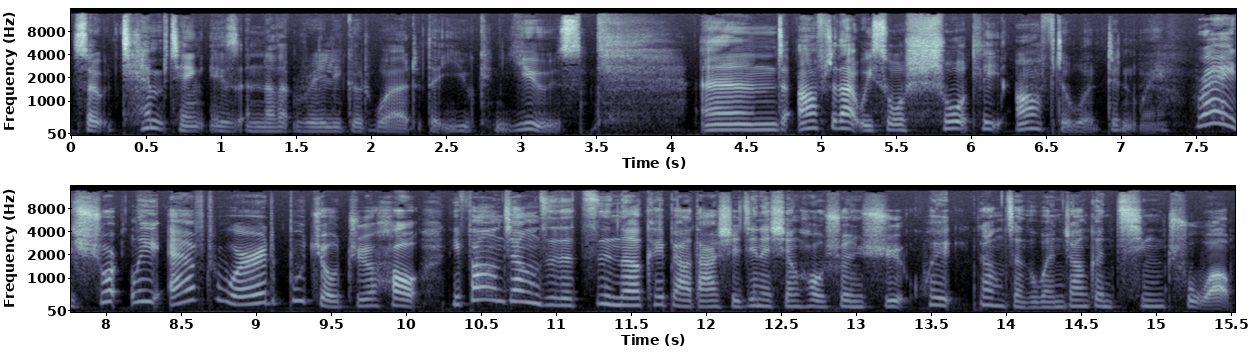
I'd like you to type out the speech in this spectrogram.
So tempting is another really good word that you can use. And after that, we saw shortly afterward, didn't we? Right, shortly afterward，不久之后，你放这样子的字呢，可以表达时间的先后顺序，会让整个文章更清楚哦。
